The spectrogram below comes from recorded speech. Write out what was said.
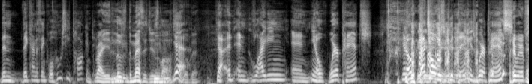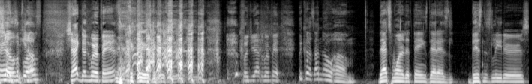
then they kind of think, well, who's he talking to? right, you lose mm-hmm. the message is mm-hmm. lost a Yeah. little bit. Yeah, and, and lighting and you know wear pants. You know that's always a good thing is wear pants. They wear pants So, you know. Shaq doesn't wear pants. but you have to wear pants. Because I know um, that's one of the things that as business leaders,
